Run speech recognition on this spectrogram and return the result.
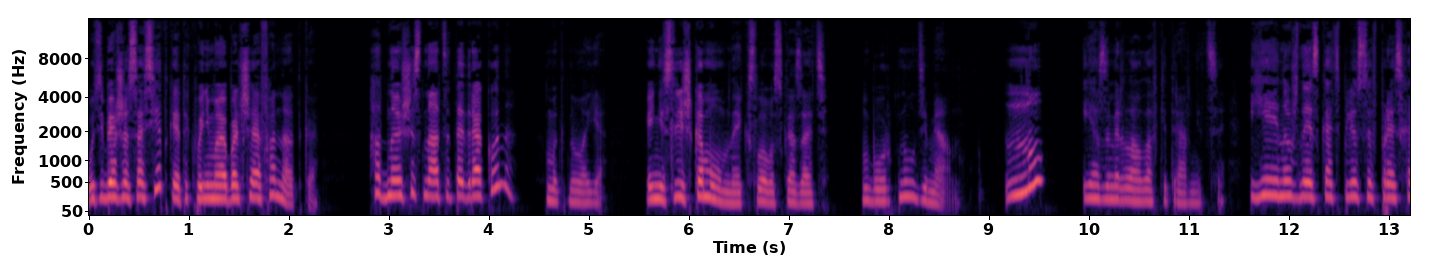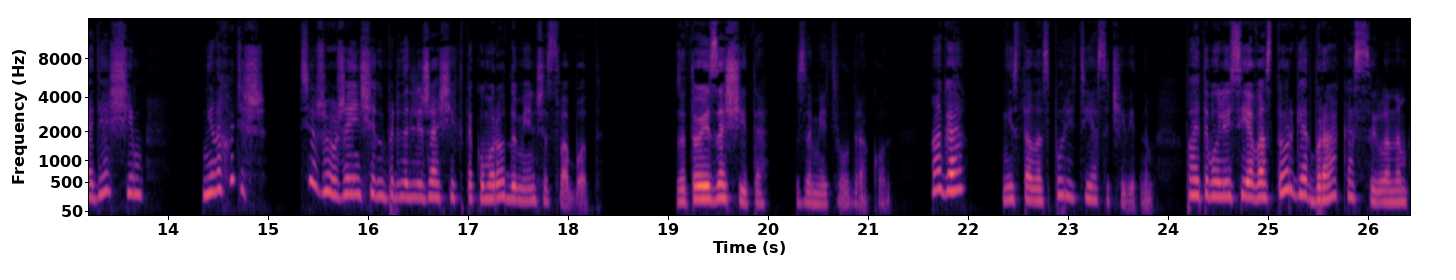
«У тебя же соседка, я так понимаю, большая фанатка». «Одной шестнадцатой дракона?» — хмыкнула я. «И не слишком умная, к слову сказать», — буркнул Демян. «Ну?» — я замерла у лавки травницы. «Ей нужно искать плюсы в происходящем. Не находишь? Все же у женщин, принадлежащих к такому роду, меньше свобод». «Зато и защита», — заметил дракон. «Ага», не стала спорить я с очевидным. Поэтому Люсия в восторге от брака с Илоном.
